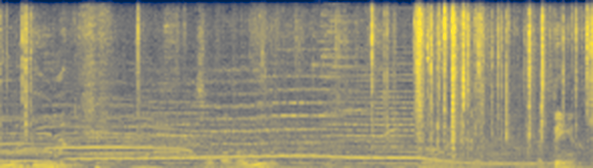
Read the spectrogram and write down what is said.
Good, good. So far, so good. Alright, good. I think.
